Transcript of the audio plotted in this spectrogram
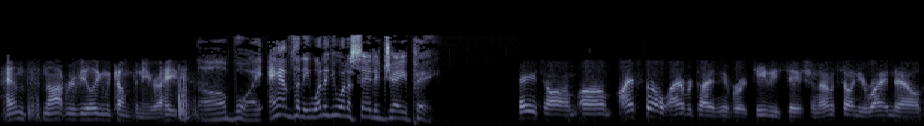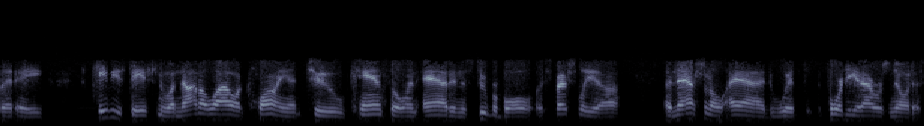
Hence, not revealing the company, right? Oh, boy. Anthony, what did you want to say to JP? Hey, Tom. Um, I sell advertising for a TV station. I'm telling you right now that a TV station would not allow a client to cancel an ad in the Super Bowl, especially a, a national ad with 48 hours notice.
